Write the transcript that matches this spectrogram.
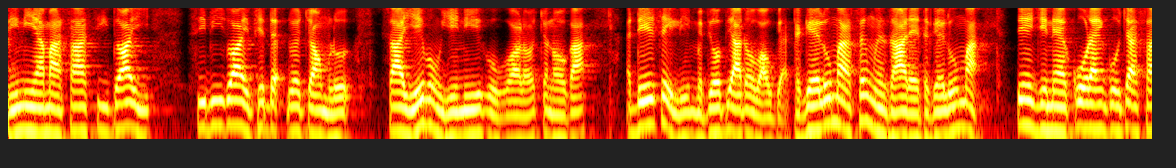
ဒီနေရာမှာစာစီသွားပြီးစီပြီးသွားပြီဖြစ်တဲ့အတွက်ကြောင့်မလို့စာရေးပုံရေးနည်းကိုကတော့ကျွန်တော်ကအသေးစိတ်လေးမပြောပြတော့ပါဘူးဗျတကယ်လို့မှစိတ်ဝင်စားတယ်တကယ်လို့မှတင်ကျင်တယ်ကိုယ်တိုင်ကိုကြစာ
